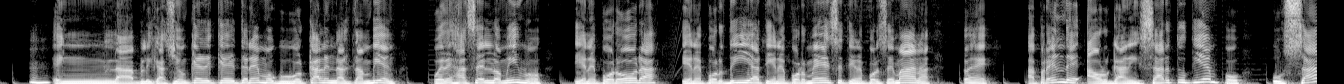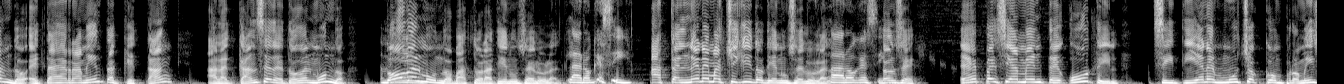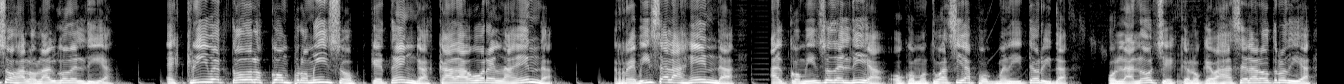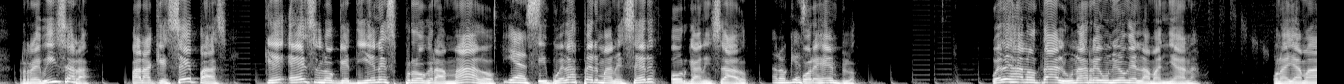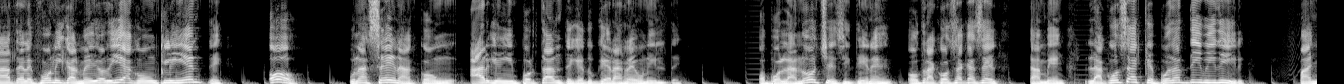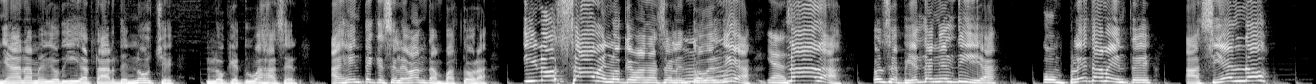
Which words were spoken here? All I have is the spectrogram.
En la aplicación que, que tenemos, Google Calendar también, puedes hacer lo mismo. Tiene por hora, tiene por día, tiene por meses, tiene por semana. Entonces, aprende a organizar tu tiempo usando estas herramientas que están al alcance de todo el mundo. Todo el mundo, pastora, tiene un celular. Claro que sí. Hasta el nene más chiquito tiene un celular. Claro que sí. Entonces, es especialmente útil si tienes muchos compromisos a lo largo del día. Escribe todos los compromisos que tengas cada hora en la agenda. Revisa la agenda al comienzo del día o como tú hacías por me dijiste ahorita, por la noche, que lo que vas a hacer al otro día, revísala para que sepas qué es lo que tienes programado Yes. y puedas permanecer organizado. Claro que Por sí. ejemplo, puedes anotar una reunión en la mañana, una llamada telefónica al mediodía con un cliente o una cena con alguien importante que tú quieras reunirte. O por la noche, si tienes otra cosa que hacer, también. La cosa es que puedas dividir mañana, mediodía, tarde, noche, lo que tú vas a hacer. Hay gente que se levantan, pastora, y no saben lo que van a hacer en todo el día. Yes. Nada. Entonces pierden el día completamente haciendo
